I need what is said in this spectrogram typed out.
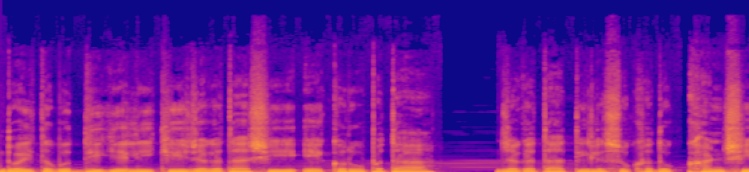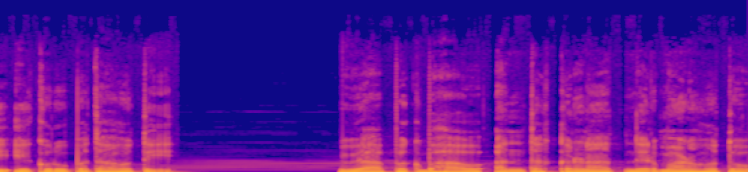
द्वैतबुद्धी गेली की जगताशी एकरूपता जगतातील सुखदुःखांशी एकरूपता होते. व्यापक भाव अंतःकरणात निर्माण होतो.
